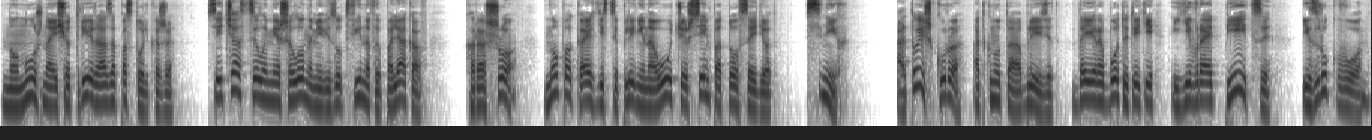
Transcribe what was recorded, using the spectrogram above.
Но нужно еще три раза по столько же. Сейчас целыми эшелонами везут финнов и поляков. Хорошо, но пока их дисциплине научишь, семь потов сойдет. С них. А то и шкура от кнута облезет. Да и работают эти европейцы из рук вон.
